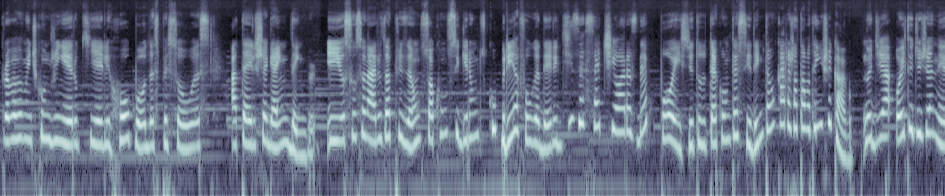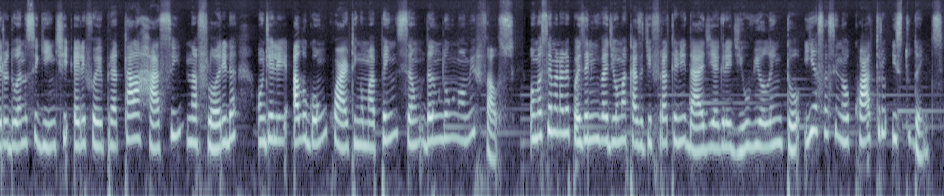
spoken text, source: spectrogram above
provavelmente com dinheiro que ele roubou das pessoas até ele chegar em Denver. E os funcionários da prisão só conseguiram descobrir a fuga dele 17 horas depois de tudo ter acontecido. Então o cara já estava até em Chicago. No dia 8 de janeiro do ano seguinte, ele foi para Tallahassee, na Flórida, onde ele alugou um quarto em uma pensão dando um nome falso. Uma semana depois, ele invadiu uma casa de fraternidade e agrediu, violentou e assassinou quatro estudantes.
